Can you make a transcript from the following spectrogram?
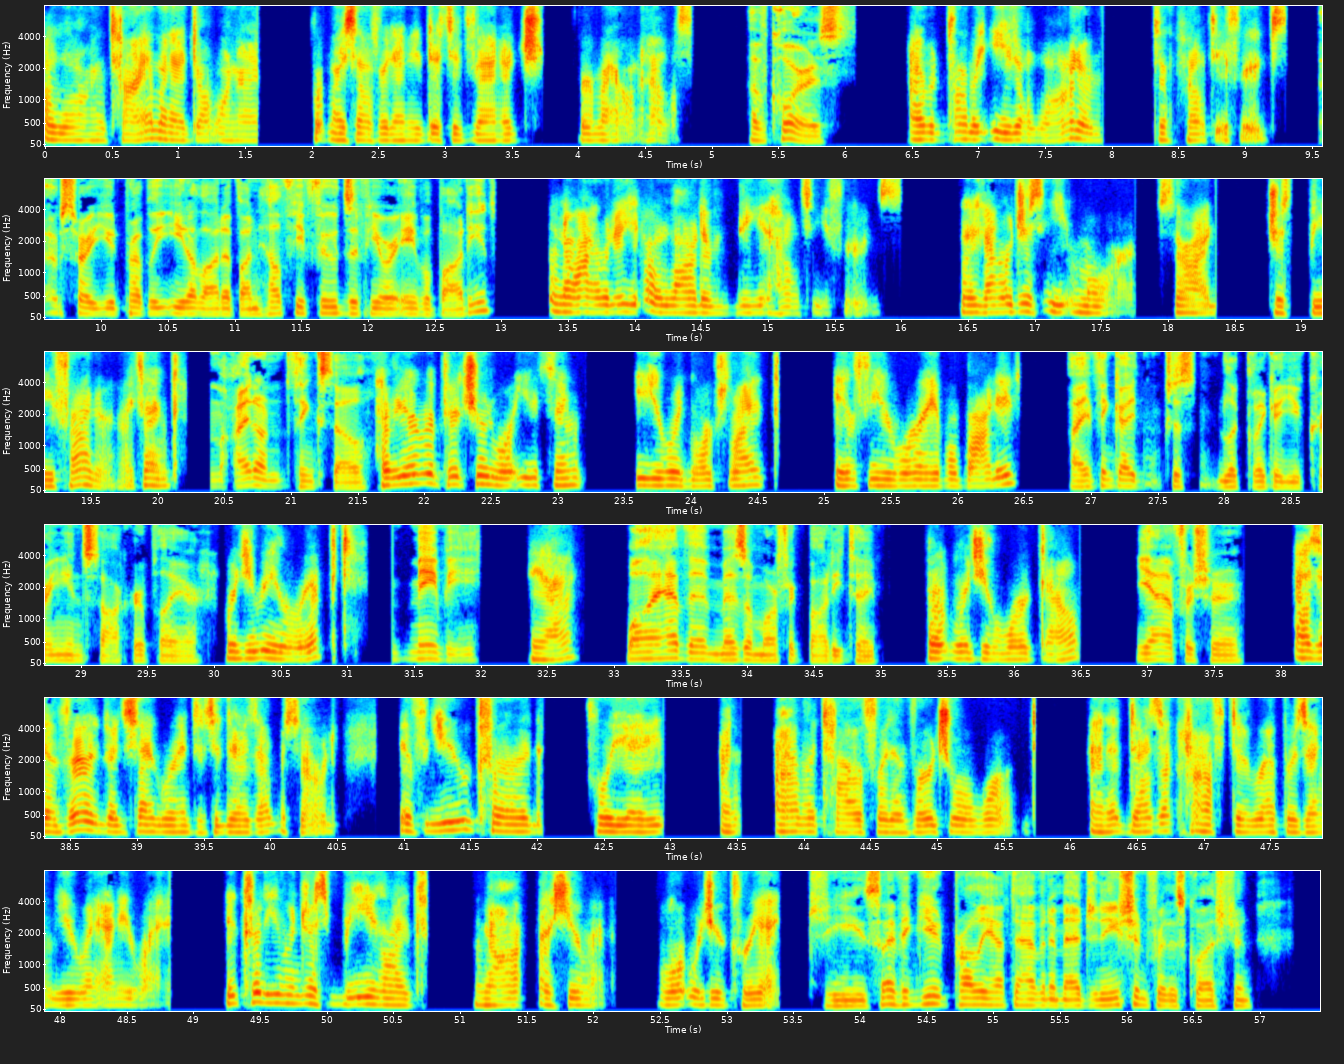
a long time and I don't want to put myself at any disadvantage for my own health. Of course. I would probably eat a lot of the healthy foods. I'm sorry. You'd probably eat a lot of unhealthy foods if you were able-bodied. No, I would eat a lot of the healthy foods. Like I would just eat more. So I'd just be fatter, I think. Mm, I don't think so. Have you ever pictured what you think you would look like if you were able bodied? I think I just look like a Ukrainian soccer player. Would you be ripped? Maybe. Yeah. Well, I have the mesomorphic body type. But would you work out? Yeah, for sure. As a very good segue into today's episode, if you could create an avatar for the virtual world and it doesn't have to represent you in any way, it could even just be like not a human. What would you create? Jeez, I think you'd probably have to have an imagination for this question.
